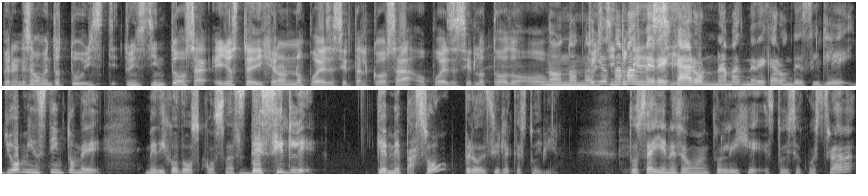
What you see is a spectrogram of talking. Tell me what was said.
Pero en ese momento tu, insti- tu instinto, o sea, ellos te dijeron no puedes decir tal cosa o puedes decirlo todo. O No, no, no, ellos nada más ¿qué me dejaron, nada más me dejaron decirle, yo mi instinto me, me dijo dos cosas, decirle qué me pasó, pero decirle que estoy bien. Entonces ahí en ese momento le dije, estoy secuestrada,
